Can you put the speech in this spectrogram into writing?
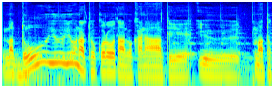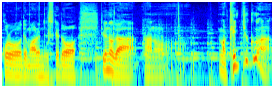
まあ、どういうようなところなのかなっていう、まあ、ところでもあるんですけどっていうのがあの、まあ、結局は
